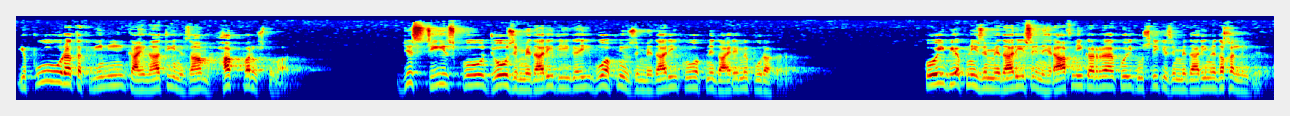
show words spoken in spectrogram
یہ پورا تکوینی کائناتی نظام حق پر استوار۔ جس چیز کو جو ذمہ داری دی گئی، وہ اپنی اس ذمہ داری کو اپنے دائرے میں پورا کر رہا۔ کوئی بھی اپنی ذمہ داری سے انحراف نہیں کر رہا، کوئی دوسری کی ذمہ داری میں دخل نہیں دے رہا۔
